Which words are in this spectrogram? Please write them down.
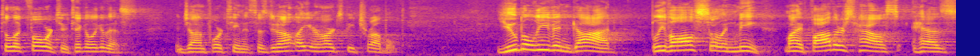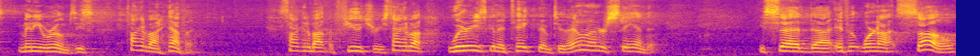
to look forward to. Take a look at this in John 14. It says, Do not let your hearts be troubled. You believe in God, believe also in me. My Father's house has many rooms. He's talking about heaven. He's talking about the future. He's talking about where he's going to take them to. They don't understand it. He said, uh, If it were not so,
